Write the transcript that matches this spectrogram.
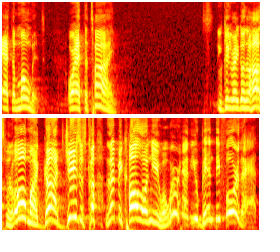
at the moment or at the time. You're getting ready to go to the hospital. Oh my God, Jesus, call, let me call on you. Well, where have you been before that?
